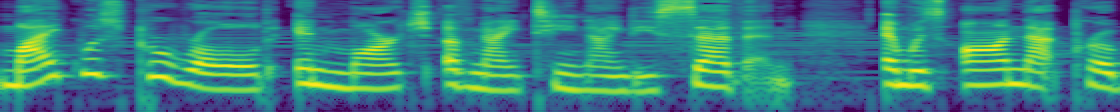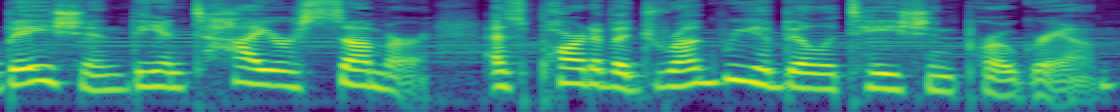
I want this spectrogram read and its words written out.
Mike was paroled in March of 1997 and was on that probation the entire summer as part of a drug rehabilitation program.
